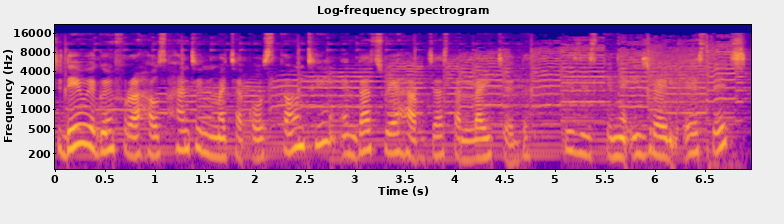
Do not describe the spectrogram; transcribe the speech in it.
Today we're going for a house hunting in Machakos County and that's where I have just alighted. This is Kenya Israel Estates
